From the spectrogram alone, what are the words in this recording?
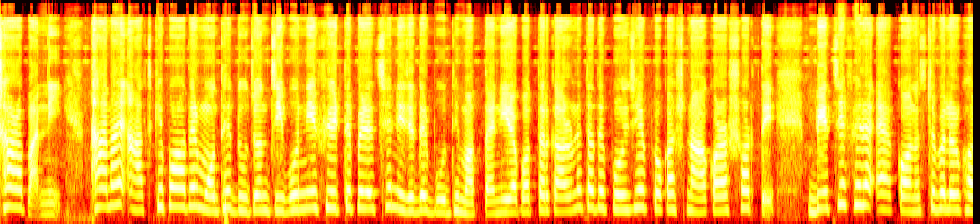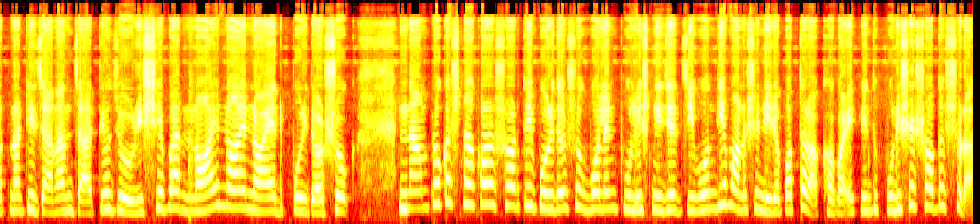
সাড়া পাননি। থানায় আজকে পড়াদের মধ্যে দুজন জীবন নিয়ে ফিরতে পেরেছেন নিজেদের বুদ্ধিমত্তায়। নিরাপত্তার কারণে তাদের পরিচয় প্রকাশ না করার শর্তে বেঁচে ফেরা এক কনস্টেবলের ঘটনাটি জানান জাতীয় জরুরি সেবা নয় নয় নয়ের পরিদর্শক। নাম প্রকাশ না করার শর্তেই পরিদর্শক বলেন, পুলিশ নিজের জীবন দিয়ে মানুষের নিরাপত্তা রক্ষা করে। কিন্তু পুলিশের সদস্যরা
